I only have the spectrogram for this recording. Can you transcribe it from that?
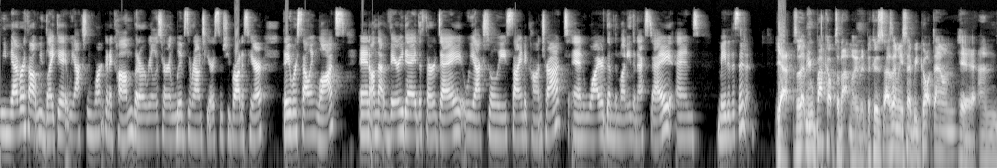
we never thought we'd like it. We actually weren't going to come, but our realtor lives around here. So she brought us here. They were selling lots and on that very day, the third day, we actually signed a contract and wired them the money the next day and made a decision. Yeah. So let me back up to that moment because as Emily said, we got down here and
